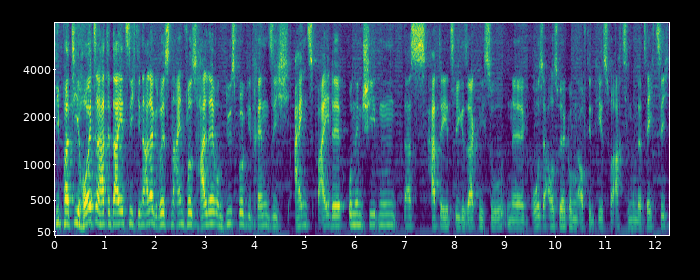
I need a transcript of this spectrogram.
Die Partie heute hatte da jetzt nicht den allergrößten Einfluss. Halle und Duisburg, die trennen sich eins, beide unentschieden. Das hatte jetzt, wie gesagt, nicht so eine große Auswirkung auf den TSV 1860.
